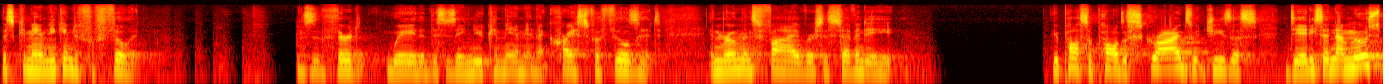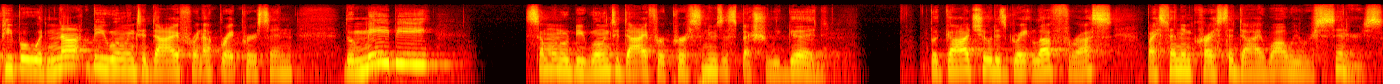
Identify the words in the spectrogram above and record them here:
this commandment, he came to fulfill it. This is the third way that this is a new commandment, that Christ fulfills it. In Romans 5, verses 7 to 8, the Apostle Paul describes what Jesus did. He said, Now, most people would not be willing to die for an upright person, though maybe someone would be willing to die for a person who's especially good. But God showed his great love for us by sending Christ to die while we were sinners.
